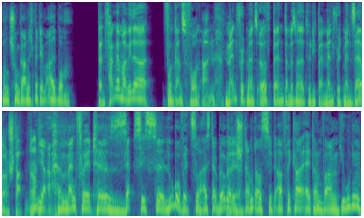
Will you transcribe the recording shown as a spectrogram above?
und schon gar nicht mit dem Album. Dann fangen wir mal wieder von ganz vorn an. Manfred Mann's Earth Band, da müssen wir natürlich bei Manfred Mann selber starten, ne? Ja, Manfred äh, Sepsis äh, Lubowitz, so heißt er bürgerlich, ja, ja. stammt aus Südafrika. Eltern waren Juden,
